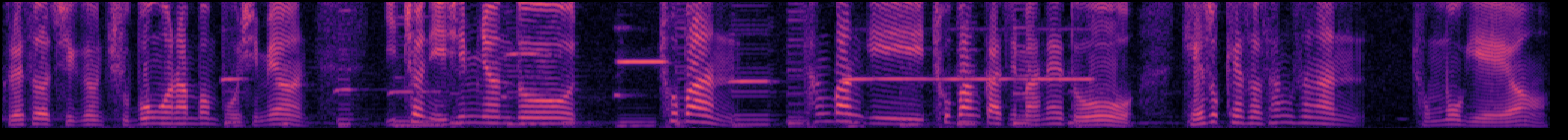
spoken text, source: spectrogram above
그래서 지금 주봉을 한번 보시면 2020년도 초반 상반기 초반까지만 해도 계속해서 상승한 종목이에요.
